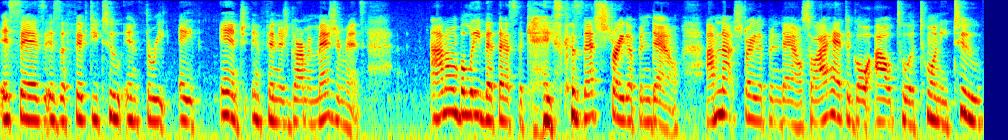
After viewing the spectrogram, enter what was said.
it says is a 52 and 3 8 inch in finished garment measurements. I don't believe that that's the case because that's straight up and down. I'm not straight up and down. So I had to go out to a 22,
